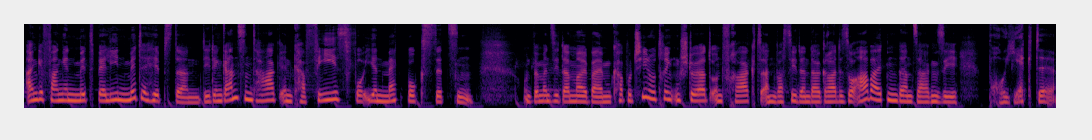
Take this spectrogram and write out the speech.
Angefangen mit Berlin-Mitte-Hipstern, die den ganzen Tag in Cafés vor ihren MacBooks sitzen. Und wenn man sie dann mal beim Cappuccino trinken stört und fragt, an was sie denn da gerade so arbeiten, dann sagen sie Projekte.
